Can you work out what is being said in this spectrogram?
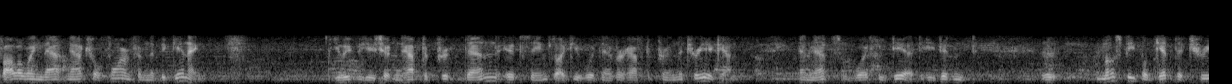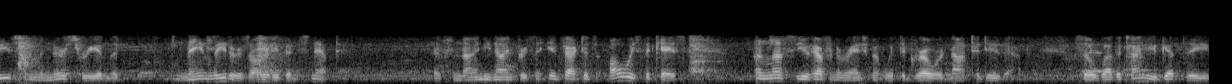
following that natural form from the beginning, you you shouldn't have to prune. Then it seems like you would never have to prune the tree again, and that's what he did. He didn't. The, most people get the trees from the nursery, and the main leader has already been snipped. That's 99%. In fact, it's always the case unless you have an arrangement with the grower not to do that. So by the time you get the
